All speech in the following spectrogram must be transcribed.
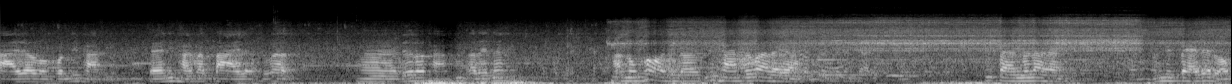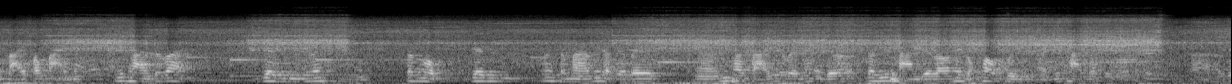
ตายแล้วบางคนนิพพานแต่นิพพานมาตายแล้วคือว่าเดี๋ยวเราถามอะไรนะถามหลวงพ่อดีกว่านิพพานแปลว่าอะไรอะที่แปลไม่ได้นะมันมีแปลได้หรอหลายความหมายนะนิพพานแปลว่าเย็นใช่ไหมสงบเย็นไม่สมาไม่อยากจะไป อ่านิพพานสายเยอะไปนะเดี๋ยวเรื่องนิพพานเดี๋ยวเราให้หลวงพ่อคุยอ่านิพพานก็คืออ่าโอเค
